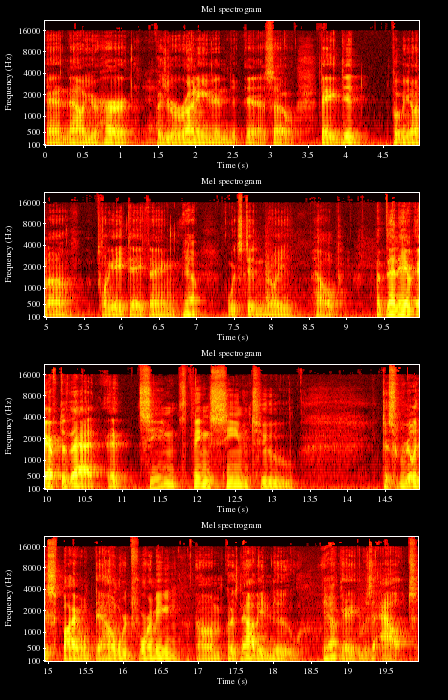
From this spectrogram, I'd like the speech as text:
and now you're hurt because you were running, and yeah, so they did put me on a 28 day thing, yeah. which didn't really help. But then af- after that, it seemed things seemed to just really spiral downward for me because now they knew. Yeah. Okay, it was out,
